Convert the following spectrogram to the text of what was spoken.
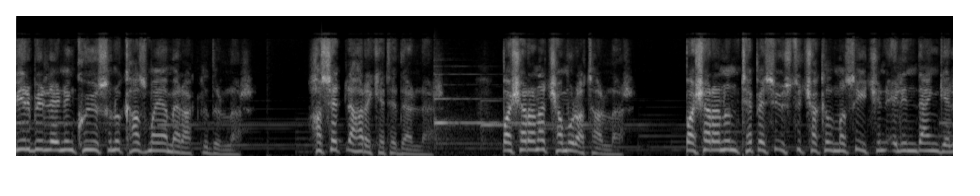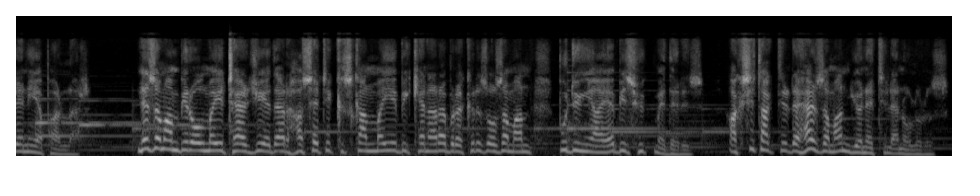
Birbirlerinin kuyusunu kazmaya meraklıdırlar. Hasetle hareket ederler. Başarana çamur atarlar. Başaranın tepesi üstü çakılması için elinden geleni yaparlar. Ne zaman bir olmayı tercih eder, haseti kıskanmayı bir kenara bırakırız o zaman bu dünyaya biz hükmederiz. Aksi takdirde her zaman yönetilen oluruz.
